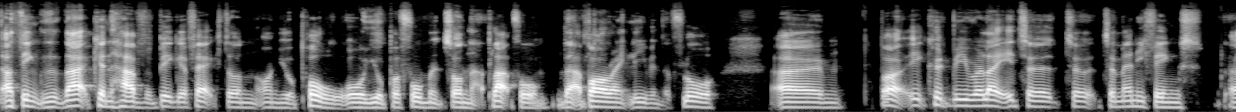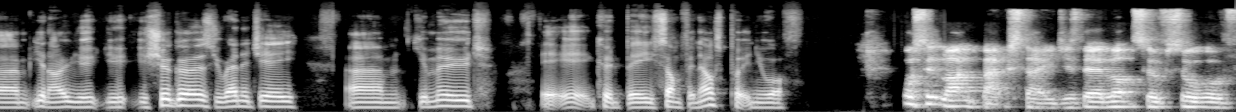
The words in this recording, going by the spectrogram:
I think that that can have a big effect on on your pull or your performance on that platform. That bar ain't leaving the floor. Um, but it could be related to to, to many things. Um, you know, you, you, your sugars, your energy, um, your mood. It, it could be something else putting you off. What's it like backstage? Is there lots of sort of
